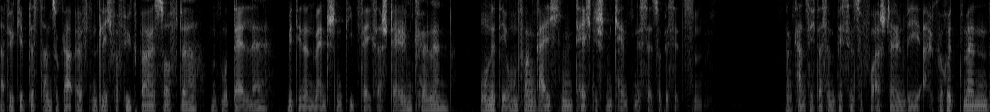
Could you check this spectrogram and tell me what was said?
Dafür gibt es dann sogar öffentlich verfügbare Software und Modelle, mit denen Menschen Deepfakes erstellen können, ohne die umfangreichen technischen Kenntnisse zu besitzen. Man kann sich das ein bisschen so vorstellen wie Algorithmen,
